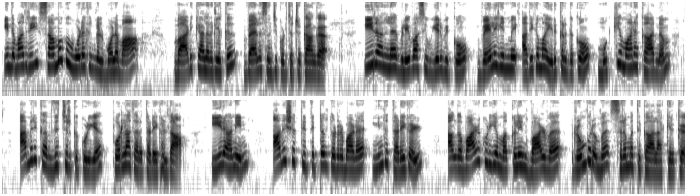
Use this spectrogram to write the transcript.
இந்த மாதிரி சமூக ஊடகங்கள் மூலமா வாடிக்கையாளர்களுக்கு வேலை செஞ்சு கொடுத்துட்டு இருக்காங்க ஈரான்ல விலைவாசி உயர்வுக்கும் வேலையின்மை அதிகமா இருக்கிறதுக்கும் முக்கியமான காரணம் அமெரிக்கா விதிச்சிருக்கக்கூடிய பொருளாதார தடைகள் தான் ஈரானின் அணுசக்தி திட்டம் தொடர்பான இந்த தடைகள் அங்க வாழக்கூடிய மக்களின் வாழ்வை ரொம்ப ரொம்ப சிரமத்துக்கு ஆளாக்கியிருக்கு.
